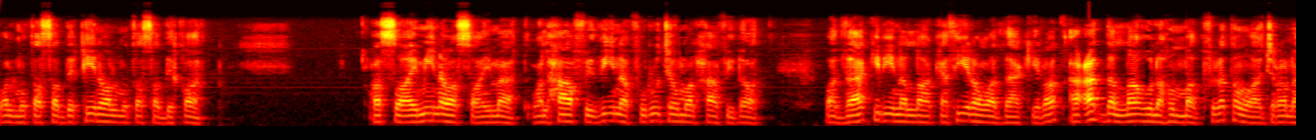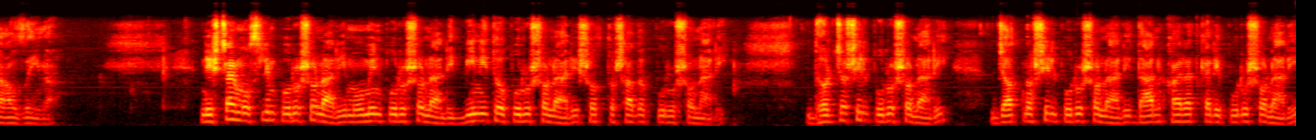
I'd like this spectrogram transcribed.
والمتصدقين والمتصدقات والصائمين والصائمات والحافظين فروجهم والحافظات والذاكرين الله كثيرا والذاكرات أعد الله لهم مغفرة وأجرا عظيما নিশ্চয় মুসলিম পুরুষ ও নারী মুমিন পুরুষ ও নারী বিনীত পুরুষ ও নারী সত্য সাধক পুরুষ ও নারী ধৈর্যশীল পুরুষ ও নারী যত্নশীল পুরুষ ও নারী দান খয়রাতকারী পুরুষ ও নারী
